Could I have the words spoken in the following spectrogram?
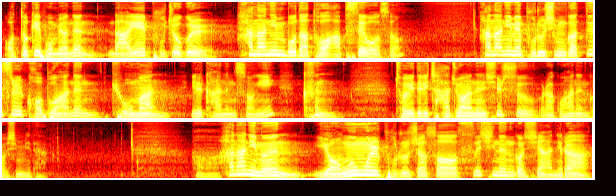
어떻게 보면은 나의 부족을 하나님보다 더 앞세워서 하나님의 부르심과 뜻을 거부하는 교만일 가능성이 큰 저희들이 자주 하는 실수라고 하는 것입니다. 어, 하나님은 영웅을 부르셔서 쓰시는 것이 아니라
